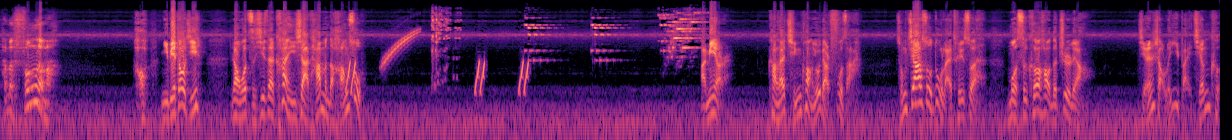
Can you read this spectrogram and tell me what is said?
他们疯了吗？好，你别着急，让我仔细再看一下他们的航速。阿米尔，看来情况有点复杂。从加速度来推算，莫斯科号的质量。减少了一百千克，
